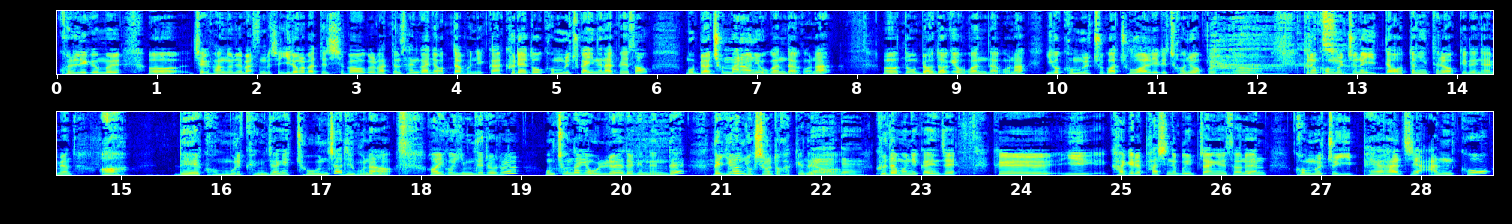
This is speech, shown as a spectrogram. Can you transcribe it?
권리금을 어 제가 방금 전에 말씀드렸죠. 1억을 받든 10억을 받든 상관이 없다 보니까 그래도 건물주가 있는 앞에서 뭐 몇 천만 원이 오간다거나 어, 또 몇 억이 오간다거나 이거 건물주가 좋아할 일이 전혀 없거든요. 아, 그럼 그렇죠. 건물주는 이때 어떤 힌트를 얻게 되냐면 아, 내 건물이 굉장히 좋은 자리구나. 아, 이거 임대료를 엄청나게 올려야 되겠는데? 네, 이런 욕심을 또 갖게 돼요. 네, 네. 그러다 보니까 이제 그 이 가게를 파시는 분 입장에서는 건물주 입회하지 않고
